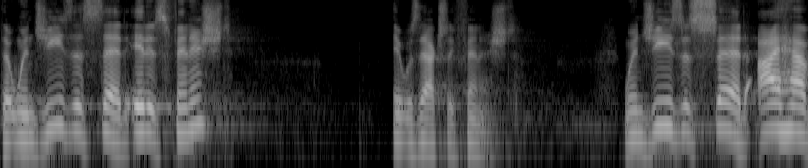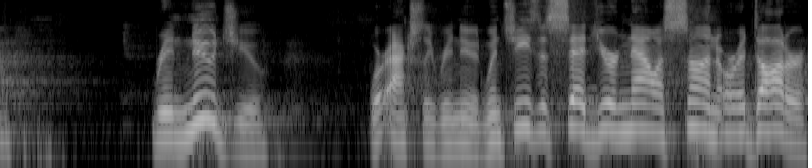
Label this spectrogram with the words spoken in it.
That when Jesus said, It is finished, it was actually finished. When Jesus said, I have renewed you, we're actually renewed. When Jesus said, You're now a son or a daughter,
